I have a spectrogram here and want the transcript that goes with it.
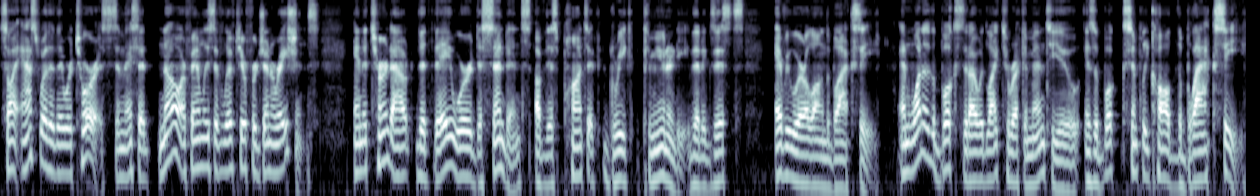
So I asked whether they were tourists, and they said, No, our families have lived here for generations. And it turned out that they were descendants of this Pontic Greek community that exists everywhere along the Black Sea. And one of the books that I would like to recommend to you is a book simply called The Black Sea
